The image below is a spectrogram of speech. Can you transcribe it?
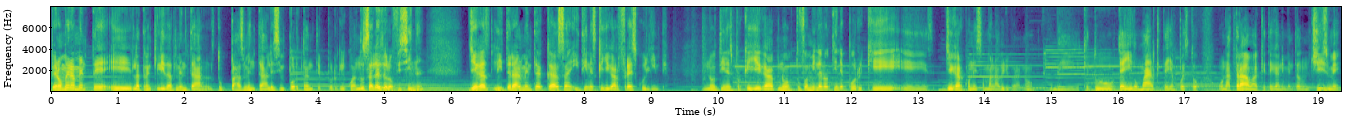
Pero meramente eh, la tranquilidad mental, tu paz mental es importante porque cuando sales de la oficina llegas literalmente a casa y tienes que llegar fresco y limpio. No tienes por qué llegar, no, tu familia no tiene por qué eh, llegar con esa mala vibra, ¿no? De que tú te haya ido mal, que te hayan puesto una traba, que te hayan inventado un chisme,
